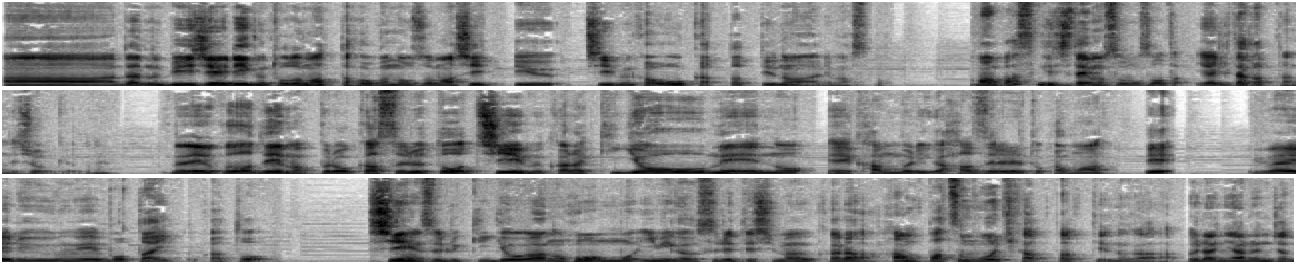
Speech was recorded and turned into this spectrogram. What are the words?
ああ、だの BJ リーグに留まった方が望ましいっていうチームが多かったっていうのはありますと。まあ、バスケ自体もそもそもやりたかったんでしょうけどね。ということで、まあ、プロ化すると、チームから企業名の、冠が外れるとかもあって、いわゆる運営母体とかと、支援する企業側の方も意味が薄れてしまうから、反発も大きかったっていうのが裏にあるんじゃ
